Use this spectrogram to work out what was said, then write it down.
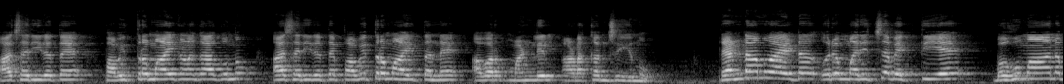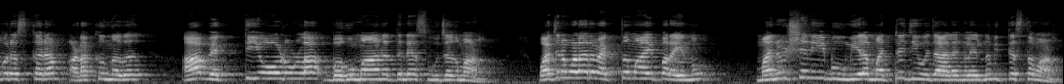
ആ ശരീരത്തെ പവിത്രമായി കണക്കാക്കുന്നു. ആ ശരീരത്തെ പവിത്രമായി തന്നെ അവർ മണ്ണിൽ അടക്കം ചെയ്യുന്നു. രണ്ടാമതായിട്ട് ഒരു മരിച്ച വ്യക്തിയെ ബഹുമാന പുരസ്കരം അടക്കുന്നത് ആ വ്യക്തിയോടുള്ള ബഹുമാനത്തിന്റെ സൂചകമാണ്. വചനം വളരെ വ്യക്തമായി പറയുന്നു മനുഷ്യൻ ഈ ഭൂമിയിലെ മറ്റ് ജീവജാലങ്ങളിൽ നിന്ന് വ്യത്യസ്തമാണ്.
